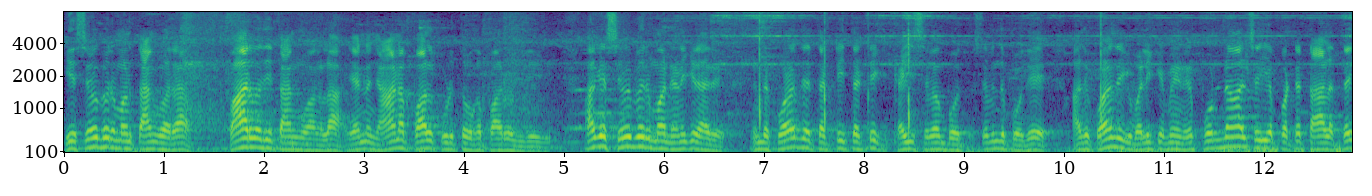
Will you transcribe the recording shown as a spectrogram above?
இது சிவபெருமான் தாங்குவாரா? பார்வதி தாங்குவாங்களா? என்ன ஞானப்பால் கொடுத்தவங்க பார்வதி தேவி. ஆக சிவபெருமான் நினைக்கிறாரு இந்த குழந்தை தட்டி தட்டி கை சிவம்போது சிவந்து போது அது குழந்தைக்கு வலிக்குமே பொன்னால் செய்யப்பட்ட தாளத்தை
